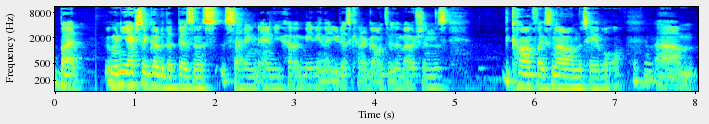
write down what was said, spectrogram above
But when you actually go to the business setting and you have a meeting that you're just kind of going through the motions, the conflict's not on the table. Mm-hmm. Um,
